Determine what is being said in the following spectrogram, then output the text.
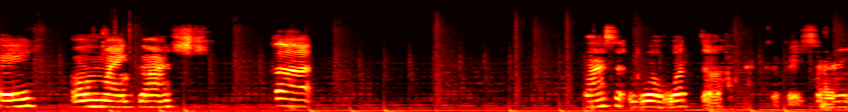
Okay. Oh my gosh. Uh. Last. Well, what the heck? Okay, sorry.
